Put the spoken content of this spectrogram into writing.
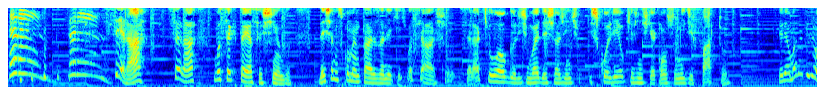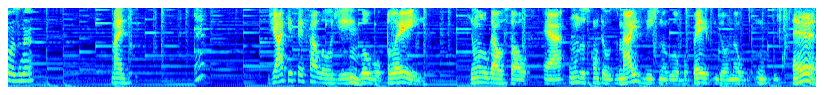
Será? Será? Será? Você que tá aí assistindo, deixa nos comentários ali o que, que você acha. Será que o algoritmo vai deixar a gente escolher o que a gente quer consumir de fato? Seria maravilhoso, né? Mas. é, Já que você falou de Hum. Globoplay, que Um Lugar ao Sol é um dos conteúdos mais vistos no Globoplay. Do, no, é.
